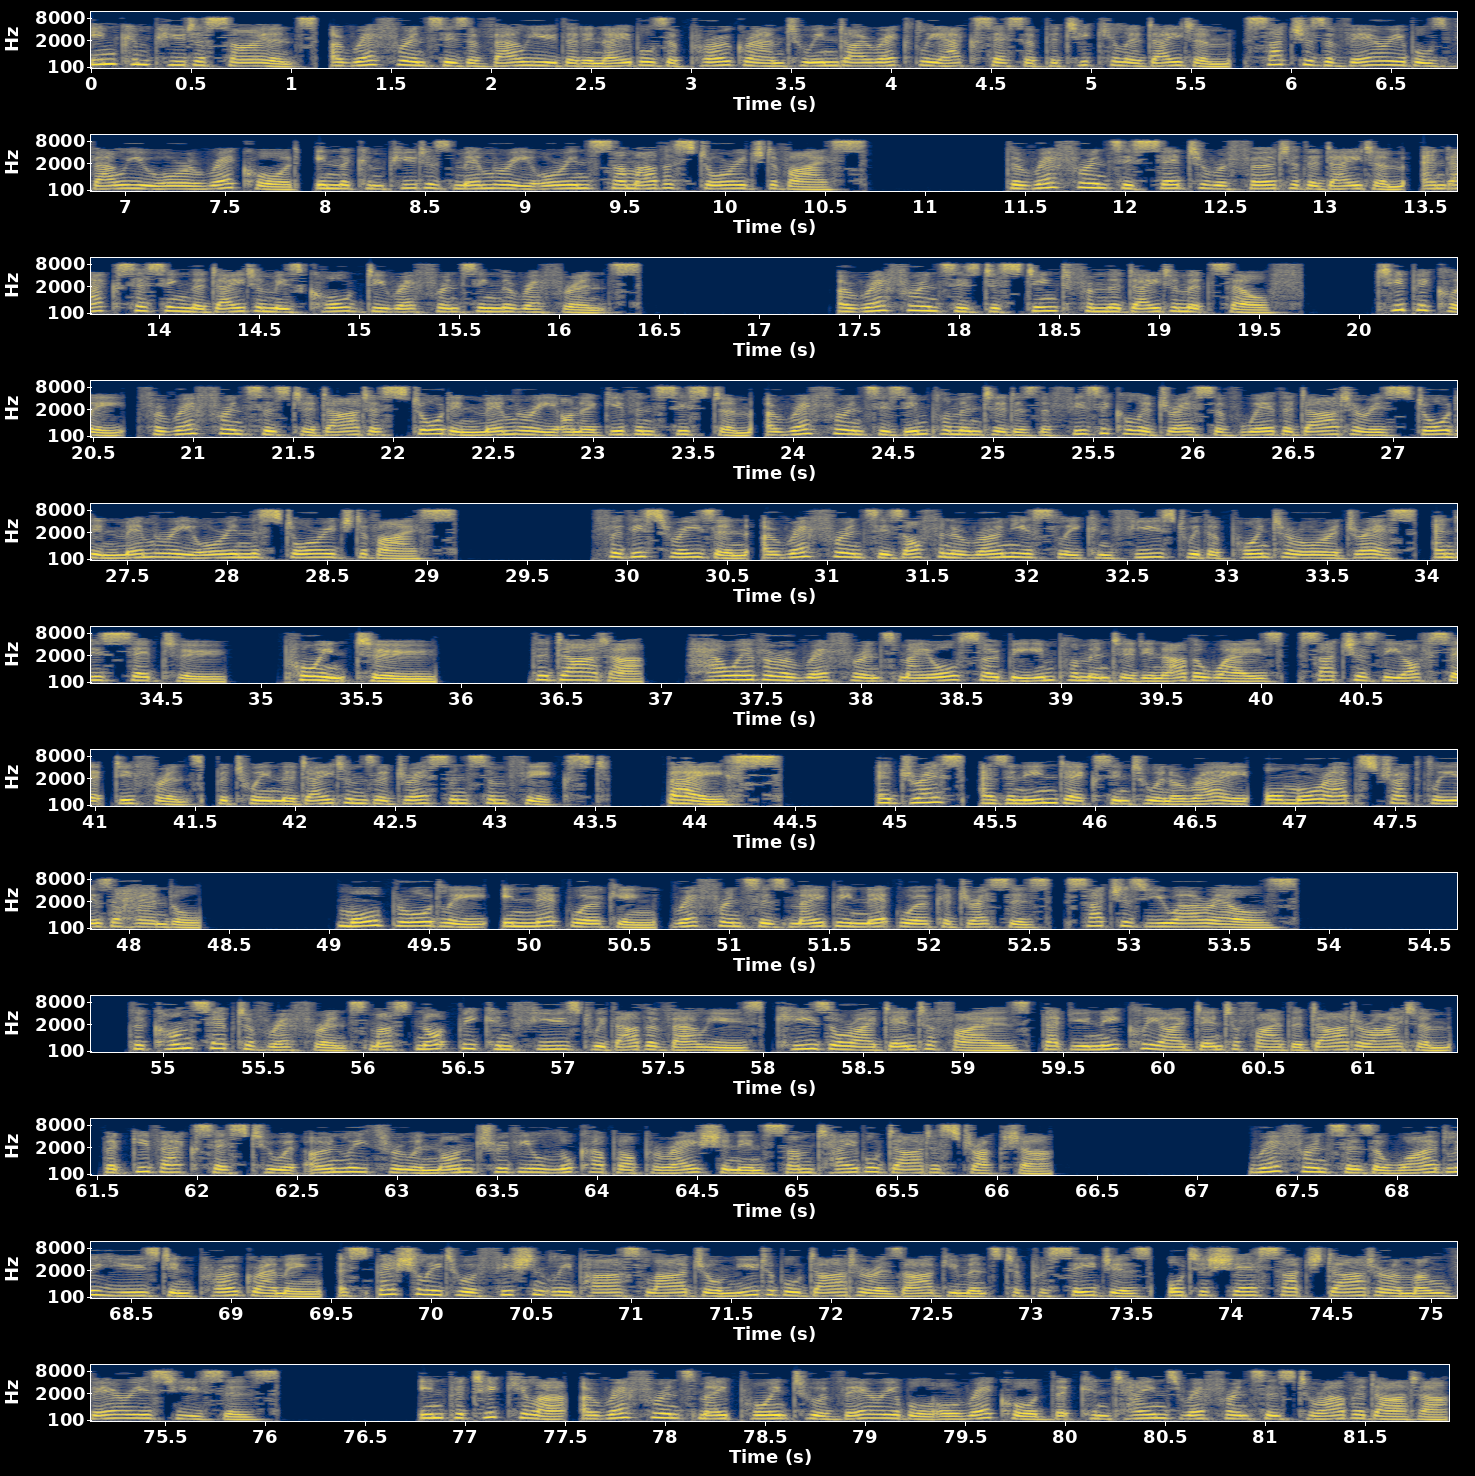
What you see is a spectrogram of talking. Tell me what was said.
In computer science, a reference is a value that enables a program to indirectly access a particular datum, such as a variable's value or a record, in the computer's memory or in some other storage device. The reference is said to refer to the datum, and accessing the datum is called dereferencing the reference. A reference is distinct from the datum itself. Typically, for references to data stored in memory on a given system, a reference is implemented as the physical address of where the data is stored in memory or in the storage device. For this reason, a reference is often erroneously confused with a pointer or address, and is said to point to the data. However a reference may also be implemented in other ways, such as the offset difference between the datum's address and some fixed base address, as an index into an array, or more abstractly as a handle. More broadly, in networking, references may be network addresses, such as URLs. The concept of reference must not be confused with other values keys or identifiers that uniquely identify the data item, but give access to it only through a non-trivial lookup operation in some table data structure. References are widely used in programming, especially to efficiently pass large or mutable data as arguments to procedures, or to share such data among various uses. In particular, a reference may point to a variable or record that contains references to other data.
